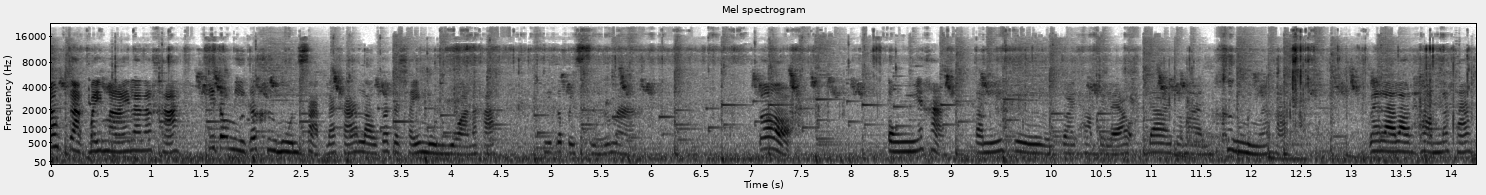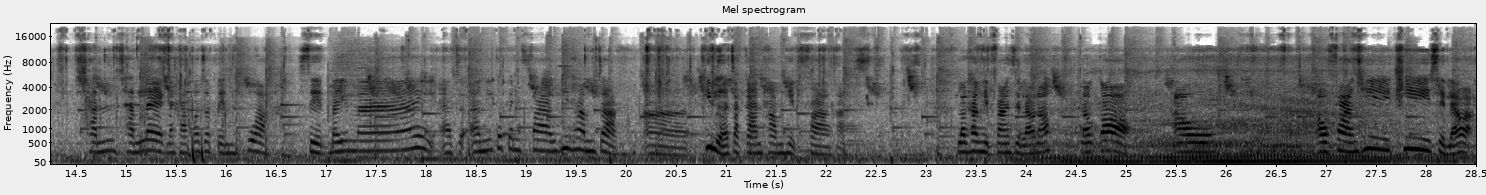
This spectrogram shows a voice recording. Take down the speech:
นอกจากใบไม้แล้วนะคะ ที่ต้องมีก็คือมูลสัตว์นะคะ เราก็จะใช้มูลวัวนะคะ นี่ก็ไปซื้อมา ก็ตรงนี้ค่ะ ตอนนี้คือจอยทำไปแล้วได้ประมาณครึ่งหนึ่งนะคะ เวลาเราทำนะคะ ชั้นชั้นแรกนะคะ ก็จะเป็นพวกเศษใบไม้ อาจจะอันนี้ก็เป็นฟางที่ทำจากที่เหลือจากการทำเห็ดฟางค่ะ เราทำเห็ดฟางเสร็จแล้วเนาะแล้วก็เอาเอาฟางที่ที่เสร็จแล้วอะ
